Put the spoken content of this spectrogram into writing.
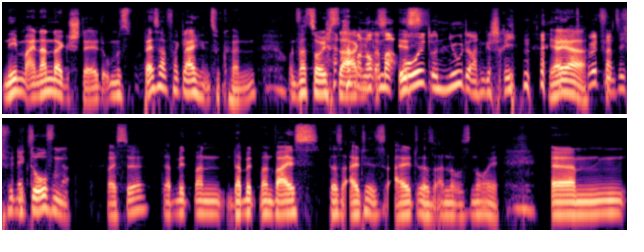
nebeneinander gestellt, um es besser vergleichen zu können. Und was soll ich sagen? Hat man noch immer ist, Old und New dran geschrieben. Ja, ja, damit man sich für die. Doofen, Ja. weißt du, damit man, damit man weiß, das Alte ist alt, das andere ist neu. Ähm,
